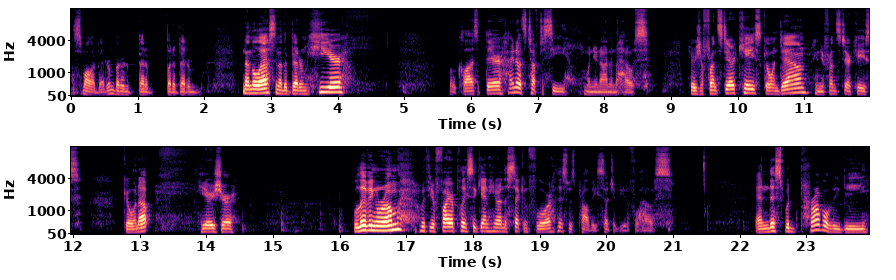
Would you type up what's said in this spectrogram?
Smaller bedroom, but a, better but a bedroom nonetheless. Another bedroom here. Little closet there. I know it's tough to see when you're not in the house. Here's your front staircase going down and your front staircase going up. Here's your living room with your fireplace again here on the second floor. This was probably such a beautiful house. And this would probably be,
